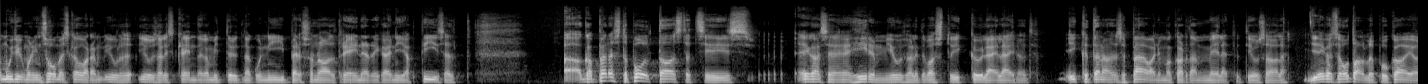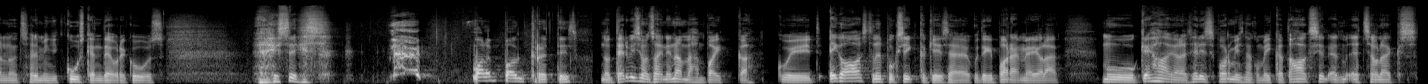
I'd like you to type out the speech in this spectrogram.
muidugi ma olin Soomes ka varem jõu, jõusaalis käinud, aga mitte nüüd nagu nii personaaltreeneriga nii aktiivselt. Aga pärast seda poolt aastat siis ega see hirm jõusaalide vastu ikka üle ei läinud. ikka tänase päevani ma kardan meeletult jõusaale. ja ega see odav lõbu ka ei olnud, see oli mingi kuuskümmend euri kuus. ehk siis ma olen pankrotis. no tervise ma sain enam-vähem paika, kuid ega aasta lõpuks ikkagi see kuidagi parem ei ole. mu keha ei ole sellises vormis, nagu ma ikka tahaksin, et, et see oleks.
